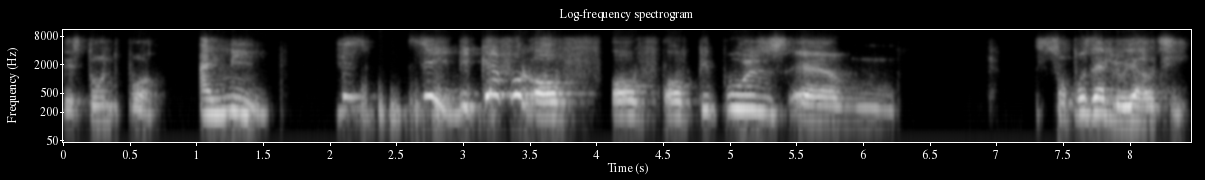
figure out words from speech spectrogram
The stoned Paul. I mean, see, be careful of of of people's um, supposed loyalty,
